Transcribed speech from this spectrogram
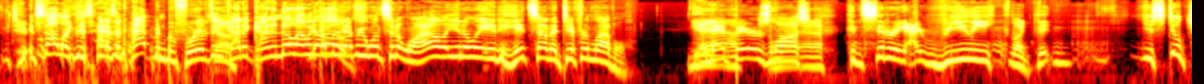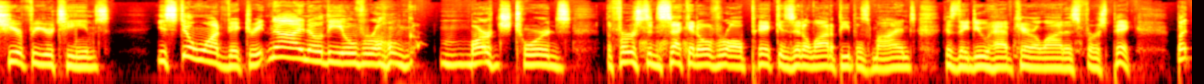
have. It's not like this hasn't happened before. It's kind of kind of know how it No, goes. but every once in a while, you know, it hits on a different level. yeah. and that Bears loss, Yeah. considering I really look, the, you still cheer for your teams. You still want victory. Now I know the overall march towards the first and second overall pick is in a lot of people's minds because they do have Carolina's first pick. But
